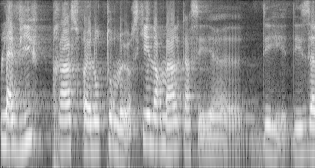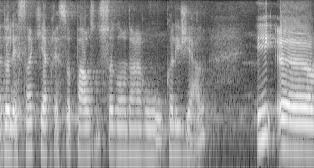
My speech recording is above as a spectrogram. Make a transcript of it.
la vie prend un autre tournure, ce qui est normal quand c'est euh, des, adolescents qui, après ça, passent du secondaire au collégial. Et euh,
